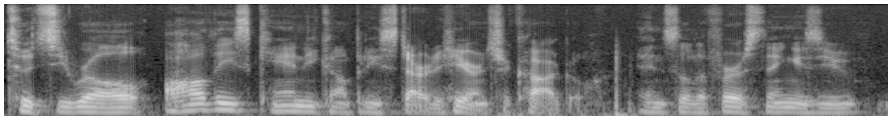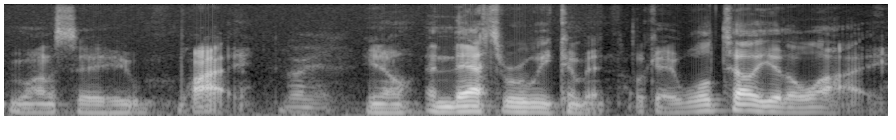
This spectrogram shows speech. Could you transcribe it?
Tootsie Roll. All these candy companies started here in Chicago. And so the first thing is you, you want to say why, right. you know, and that's where we come in. Okay, we'll tell you the why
